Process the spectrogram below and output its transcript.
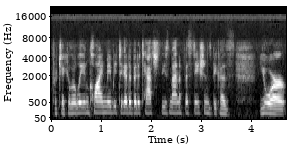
particularly inclined maybe to get a bit attached to these manifestations because you're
